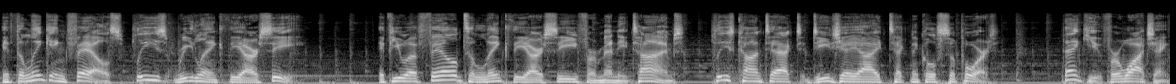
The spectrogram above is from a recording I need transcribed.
If the linking fails, please relink the RC. If you have failed to link the RC for many times, please contact DJI Technical Support. Thank you for watching.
